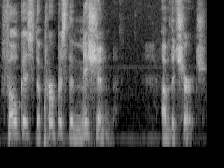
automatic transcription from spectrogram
focus, the purpose, the mission of the church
